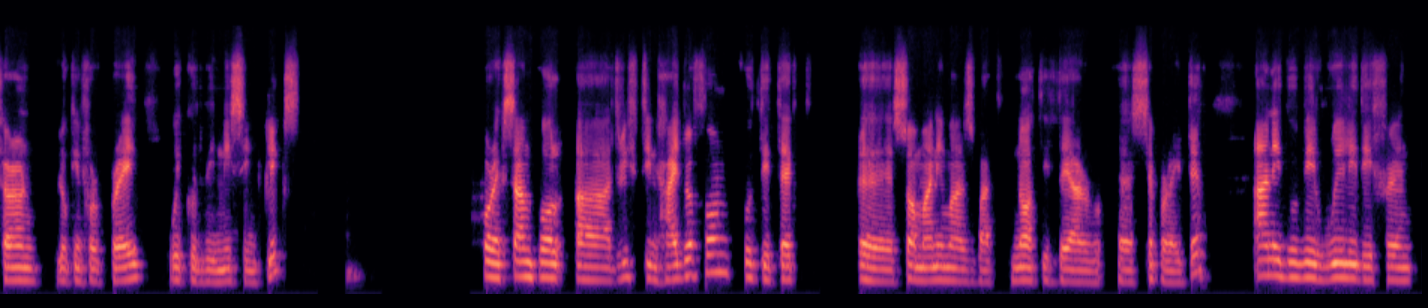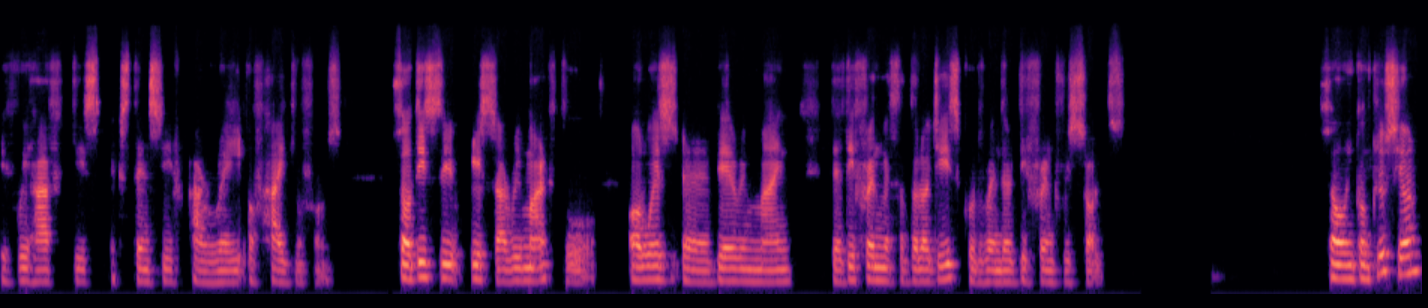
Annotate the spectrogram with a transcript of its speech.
turn looking for prey, we could be missing clicks. For example, a drifting hydrophone could detect uh, some animals, but not if they are uh, separated. And it would be really different if we have this extensive array of hydrophones. So this is a remark to always uh, bear in mind the different methodologies could render different results. So in conclusion,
